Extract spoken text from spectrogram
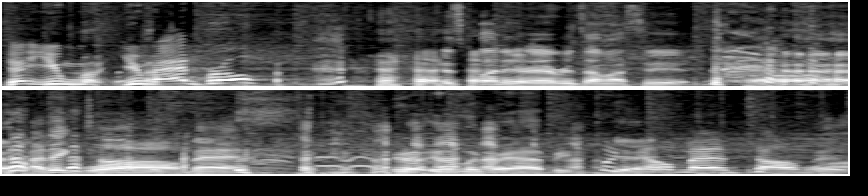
Hey, you you mad, bro? it's funnier every time I see it. I think Tom was mad. You don't, don't look very happy. Look Yeah. how mad Tom is.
